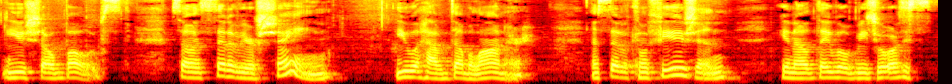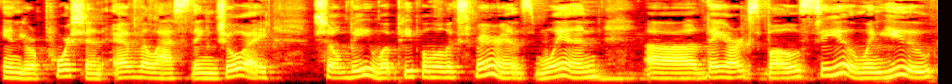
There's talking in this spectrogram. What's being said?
you shall boast. So instead of your shame, you will have double honor. Instead of confusion, you know, they will rejoice in your portion. Everlasting joy shall be what people will experience when uh, they are exposed to you, when you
